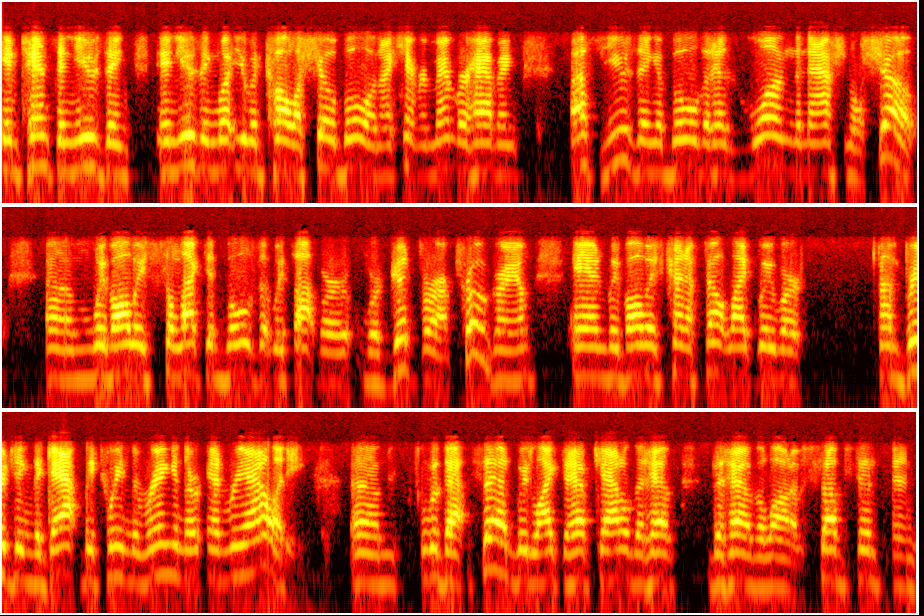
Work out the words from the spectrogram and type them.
intense in using in using what you would call a show bull, and I can't remember having us using a bull that has won the national show. Um, we've always selected bulls that we thought were were good for our program, and we've always kind of felt like we were um, bridging the gap between the ring and the and reality. Um, with that said, we'd like to have cattle that have that have a lot of substance and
